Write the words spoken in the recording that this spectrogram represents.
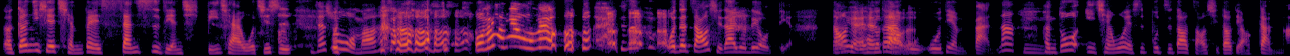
呃跟一些前辈三四点起比起来，我其实、啊、你在说我吗？我，我没有，没有，我没有，就是我的早起大概就六点，然后有的时候在五五点半。那很多以前我也是不知道早起到底要干嘛，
